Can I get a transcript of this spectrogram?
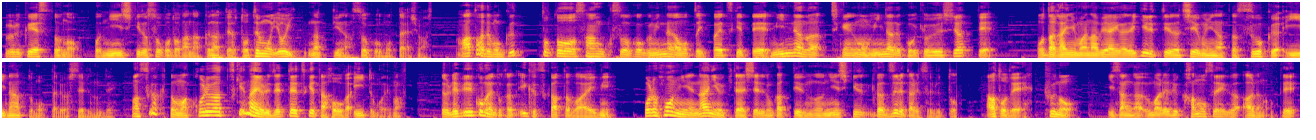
プルリクエストの認識の齟齬とかなくなってとても良いなっていうのはすごく思ったりしました。あとはでも good と thanks をこうみんながもっといっぱいつけて、みんなが知見をみんなでこう共有し合って、お互いに学び合いができるっていうようなチームになったらすごくいいなと思ったりはしてるので、まあ少なくともまあこれはつけないより絶対つけた方がいいと思います。レビューコメントがいくつかあった場合に、これ本人は何を期待してるのかっていうのの認識がずれたりすると、後で負の遺産が生まれる可能性があるので、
